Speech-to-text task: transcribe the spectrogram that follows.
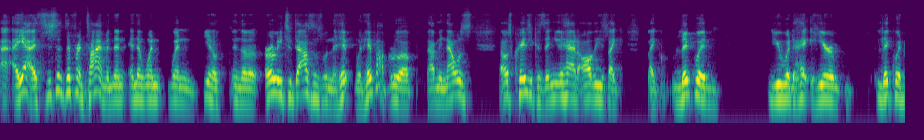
I, yeah, it's just a different time. And then and then when when you know in the early 2000s when the hip when hip hop blew up, I mean that was that was crazy because then you had all these like like liquid, you would he- hear liquid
